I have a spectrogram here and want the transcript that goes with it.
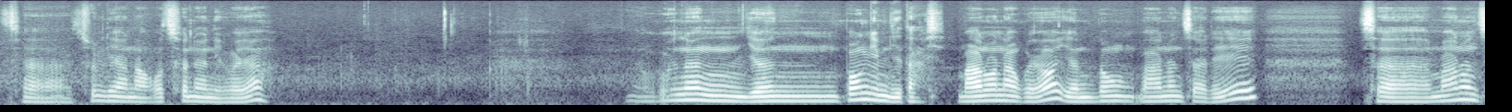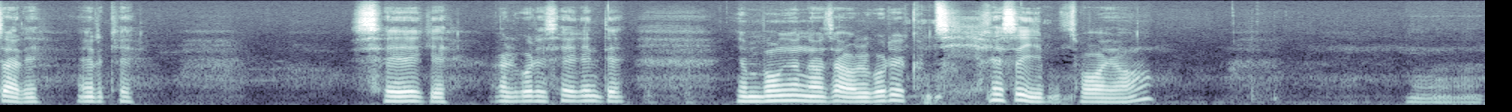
자, 줄리아나 5,000원이고요. 이거는 연봉입니다. 만 원 하고요. 연봉 만 원짜리. 자, 만 원짜리. 이렇게 세 개. 얼굴이 세 개인데, 연봉은 여자 얼굴이 큼직해서 좋아요. 음.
